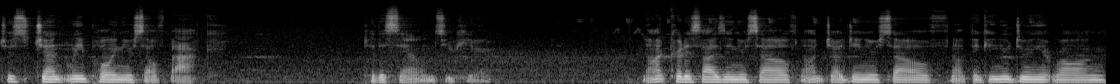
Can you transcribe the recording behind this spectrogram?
just gently pulling yourself back to the sounds you hear. Not criticizing yourself, not judging yourself, not thinking you're doing it wrong.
